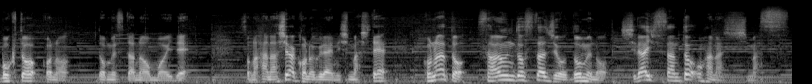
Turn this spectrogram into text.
僕とこのドムスターの思い出その話はこのぐらいにしましてこの後サウンドスタジオドムの白石さんとお話しします。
